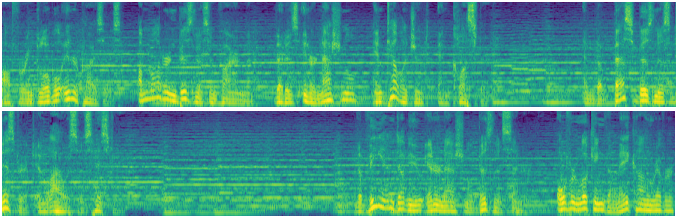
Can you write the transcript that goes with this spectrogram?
offering global enterprises a modern business environment that is international, intelligent, and clustered, and the best business district in Laos's history. The VNW International Business Center, overlooking the Mekong River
